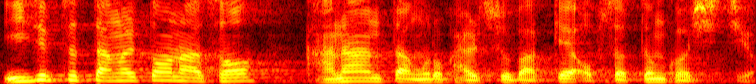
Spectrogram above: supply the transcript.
이집트 땅을 떠나서 가나안 땅으로 갈 수밖에 없었던 것이지요.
